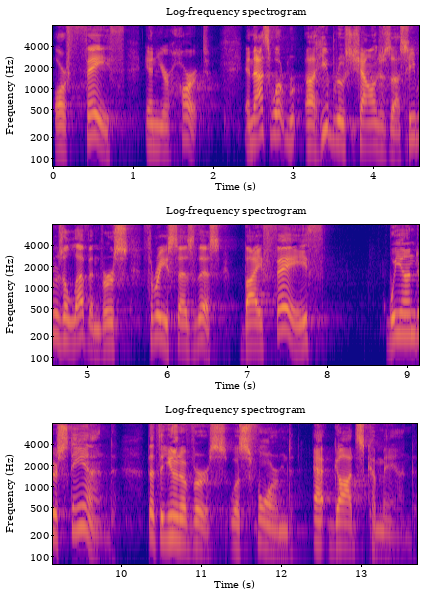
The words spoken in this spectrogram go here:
or faith in your heart. And that's what uh, Hebrews challenges us. Hebrews 11, verse 3 says this By faith, we understand that the universe was formed at God's command,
